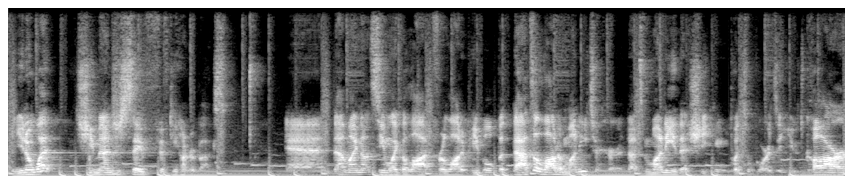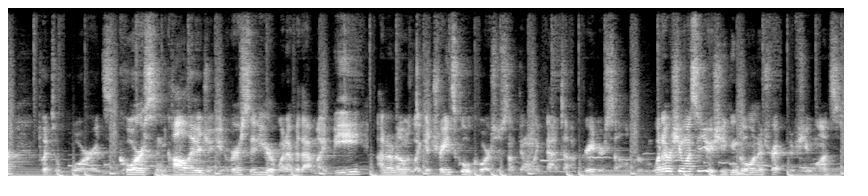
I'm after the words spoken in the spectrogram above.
And you know what? She managed to save 1500 bucks. And that might not seem like a lot for a lot of people, but that's a lot of money to her. That's money that she can put towards a used car, put towards course in college or university or whatever that might be. I don't know, like a trade school course or something like that to upgrade herself or whatever she wants to do. She can go on a trip if she wants to.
